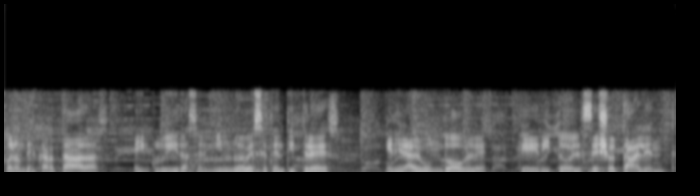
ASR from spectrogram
fueron descartadas e incluidas en 1973 en el álbum doble que editó el sello Talent.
